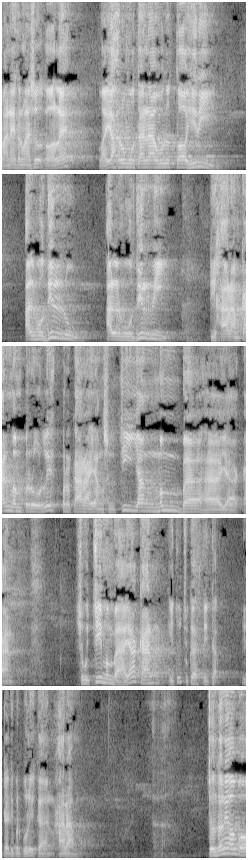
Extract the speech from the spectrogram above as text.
mana termasuk oleh wa yahrumu tanawulut tahiri al-mudirru al-mudirri diharamkan memperoleh perkara yang suci yang membahayakan. Suci membahayakan itu juga tidak tidak diperbolehkan, haram. Nah, contohnya apa?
